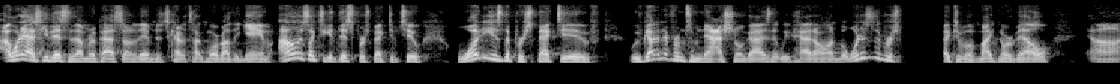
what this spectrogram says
I want to ask you this, and I'm going to pass it on to them to kind of talk more about the game. I always like to get this perspective too. What is the perspective? We've gotten it from some national guys that we've had on, but what is the perspective of Mike Norvell uh,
